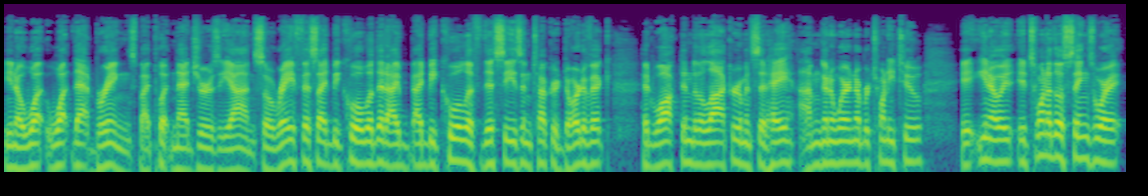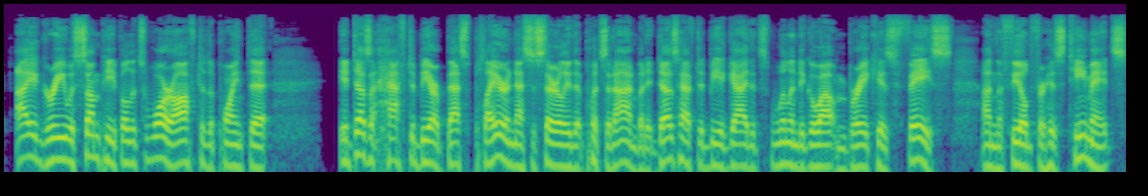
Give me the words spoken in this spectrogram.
you know what what that brings by putting that jersey on. So Rehfuss, I'd be cool with it. I'd, I'd be cool if this season Tucker Dordevic had walked into the locker room and said, "Hey, I'm going to wear number 22." It, you know, it, it's one of those things where I agree with some people. It's wore off to the point that it doesn't have to be our best player necessarily that puts it on, but it does have to be a guy that's willing to go out and break his face on the field for his teammates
